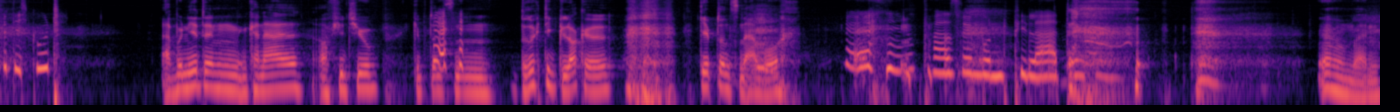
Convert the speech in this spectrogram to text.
Finde ich gut. Abonniert den Kanal auf YouTube, gibt uns ein, drückt die Glocke, gebt uns ein Abo. Paselmund Pilate. Oh Mann.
